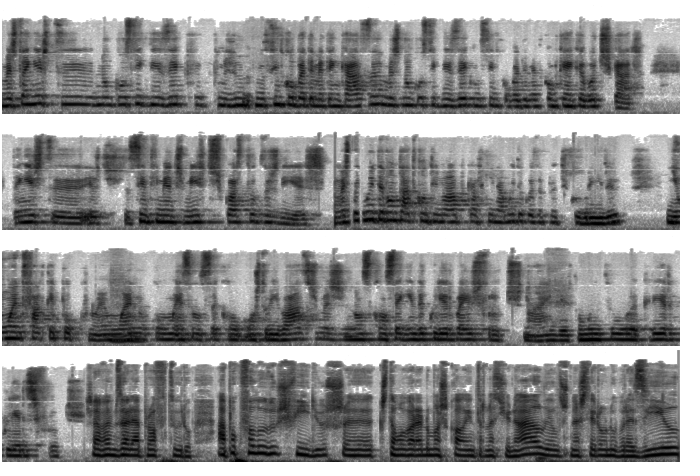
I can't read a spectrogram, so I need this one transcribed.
mas tenho este, não consigo dizer que, que me, me sinto completamente em casa, mas não consigo dizer que me sinto completamente como quem acabou de chegar tenho este, estes sentimentos mistos quase todos os dias. Mas tenho muita vontade de continuar porque acho que ainda há muita coisa para descobrir e um ano de facto é pouco, não é? Um uhum. ano começam-se a construir bases, mas não se consegue ainda colher bem os frutos, não é? Ainda estou muito a querer colher esses frutos. Já vamos olhar para o futuro. Há pouco falou dos filhos uh, que estão agora numa escola internacional, eles nasceram no Brasil,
